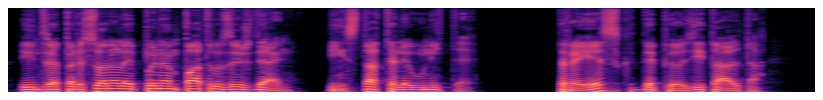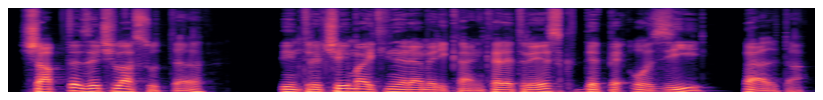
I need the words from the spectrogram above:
70% dintre persoanele până în 40 de ani din Statele Unite trăiesc de pe o zi pe alta. 70% dintre cei mai tineri americani care trăiesc de pe o zi pe alta.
